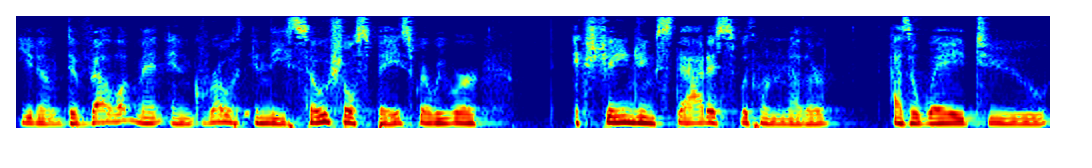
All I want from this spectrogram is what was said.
you know, development and growth in the social space where we were exchanging status with one another as a way to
